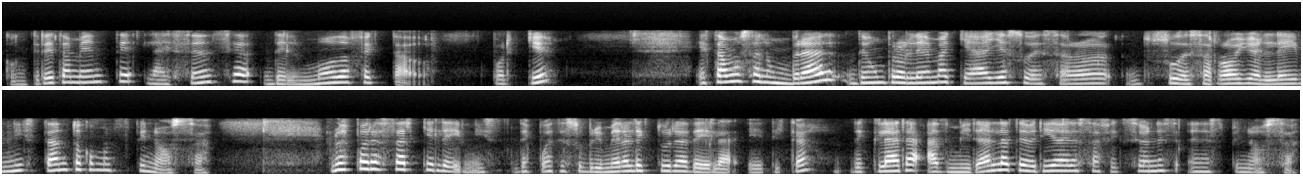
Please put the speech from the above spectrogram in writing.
concretamente la esencia del modo afectado. ¿Por qué? Estamos al umbral de un problema que haya su desarrollo, en Leibniz tanto como en Spinoza. No es por azar que Leibniz, después de su primera lectura de la ética, declara admirar la teoría de las afecciones en Spinoza,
